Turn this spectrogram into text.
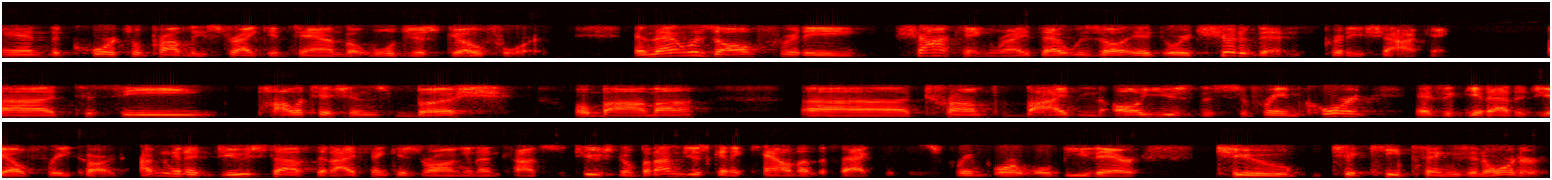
And the courts will probably strike it down, but we'll just go for it. And that was all pretty shocking, right? That was all, it, or it should have been pretty shocking uh, to see politicians, Bush, Obama, uh, Trump, Biden, all use the Supreme Court as a get out of jail free card. I'm going to do stuff that I think is wrong and unconstitutional, but I'm just going to count on the fact that the Supreme Court will be there to to keep things in order.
